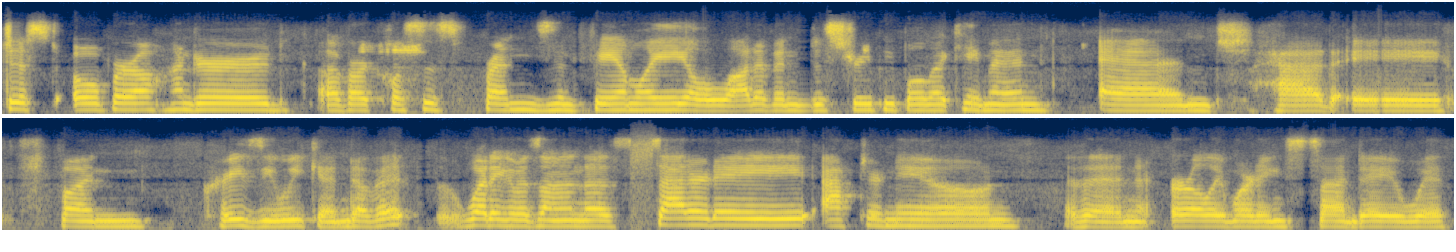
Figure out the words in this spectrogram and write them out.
just over a hundred of our closest friends and family, a lot of industry people that came in and had a fun, crazy weekend of it. The wedding was on a Saturday afternoon, and then early morning Sunday with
